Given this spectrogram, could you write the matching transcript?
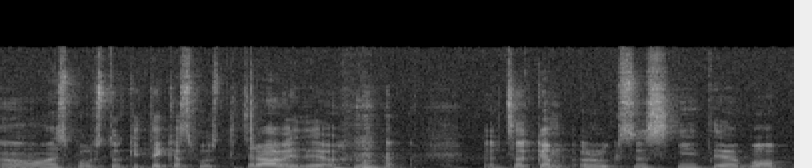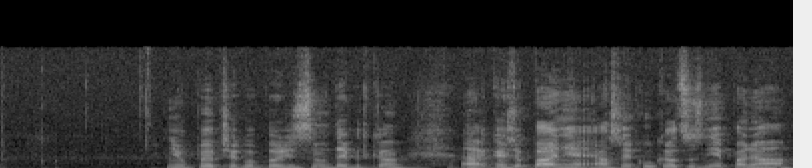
No, máme spoustu kytek a spoustu trávy, jo. Celkem luxusní, ty mob. Mě úplně překvapilo, že jsem ho tady potkal. Každopádně, já jsem koukal, co z něj padá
